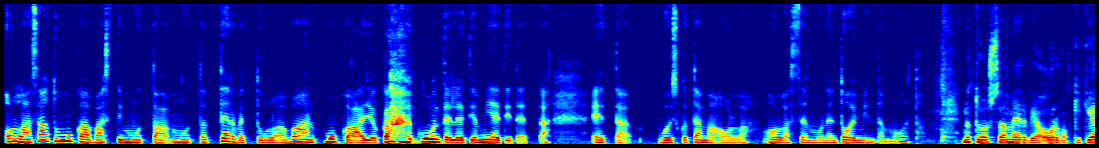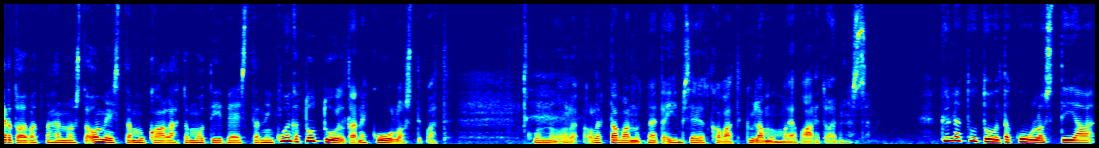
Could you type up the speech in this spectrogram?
ollaan saatu mukavasti, mutta, mutta tervetuloa vaan mukaan, joka kuuntelet ja mietit, että, että voisiko tämä olla, olla semmoinen toimintamuoto. No tuossa Mervi ja Orvokki kertoivat vähän noista omista mukaanlähtömotiiveista, niin kuinka tutuilta ne kuulostivat, kun olet tavannut näitä ihmisiä, jotka ovat kylämummoja vaaritoiminnassa? Kyllä tutuilta kuulosti ja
